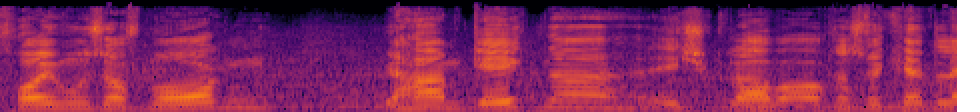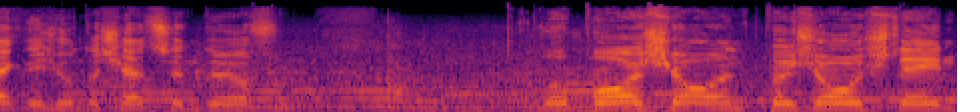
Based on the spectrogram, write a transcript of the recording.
freuen uns auf morgen. Wir haben Gegner. Ich glaube auch, dass wir Cadillac nicht unterschätzen dürfen. Wo Porsche und Peugeot stehen,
